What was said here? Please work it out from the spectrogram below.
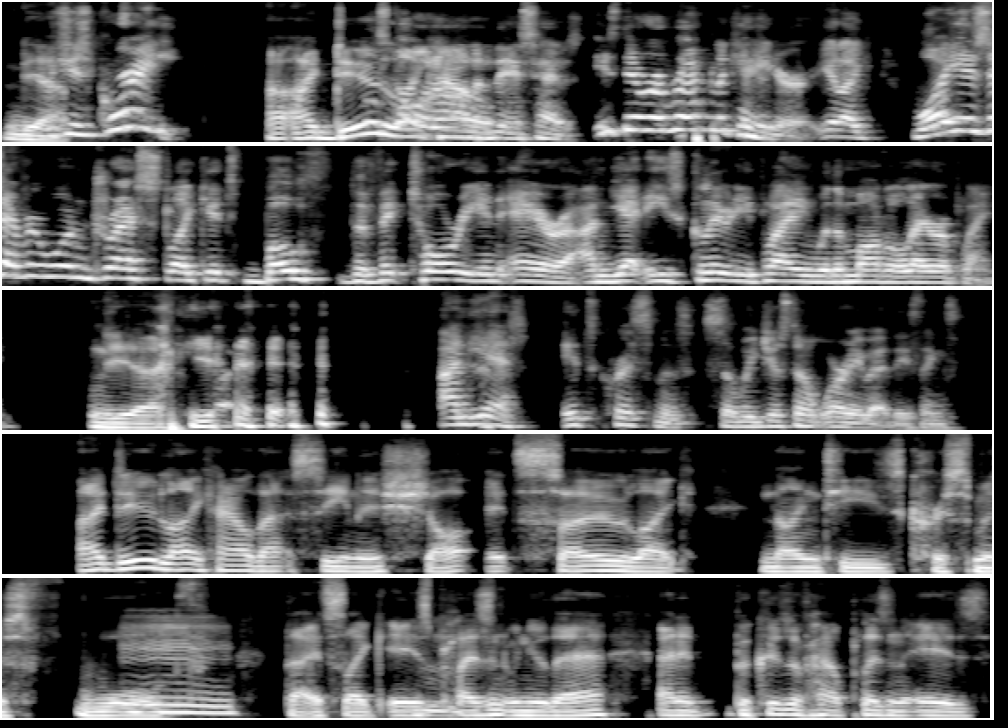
Yeah. which is great. I, I do What's like going how on in this house? Is there a replicator? You're like, why is everyone dressed like it's both the Victorian era and yet he's clearly playing with a model airplane? Yeah, yeah. And yet it's Christmas, so we just don't worry about these things. I do like how that scene is shot. It's so like 90s Christmas warmth Mm. that it's like it is Mm. pleasant when you're there. And it, because of how pleasant it is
